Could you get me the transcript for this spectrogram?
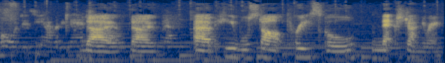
or does he have any nursery? No, no. Um, he will start preschool next January.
